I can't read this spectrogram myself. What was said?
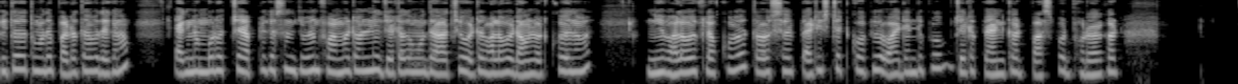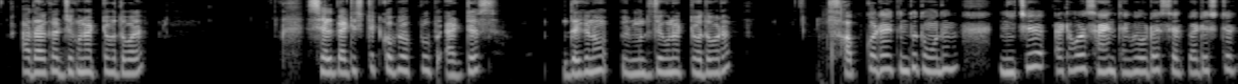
ভিতরে তোমাদের পাঠাতে হবে দেখে নাও। এক নম্বর হচ্ছে অ্যাপ্লিকেশান গিভেন ফরম্যাট অনলি যেটা তোমাদের আছে ওইটা ভালোভাবে ডাউনলোড করে নেবে। নিয়ে ভালোভাবে ফিল আপ করবে, তারপর self attested copy of identity proof যেটা PAN card passport voter card Aadhaar card যে কোনো একটা হতে পারে। Self attested copy of proof address দেখে নাও, এর মধ্যে যে কোনো একটা হতে পারে। সব কটাই কিন্তু তোমাদের নিচে একটা করে সাইন থাকবে, ওটাই সেলফ অ্যাটিস্টেড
